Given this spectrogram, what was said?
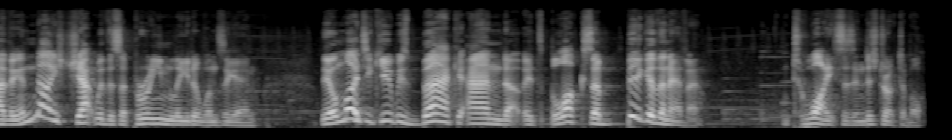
Having a nice chat with the Supreme Leader once again. The Almighty Cube is back and its blocks are bigger than ever. Twice as indestructible.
